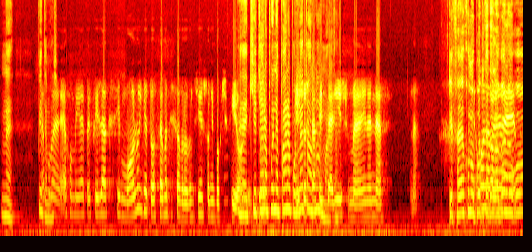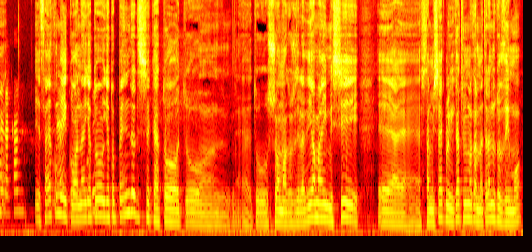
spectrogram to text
Ναι. Πείτε Έχουμε, Έχω μια επιφύλαξη μόνο για το θέμα της σταυροδοσίας των υποψηφίων. Ε, εκεί τώρα που είναι πάρα πολλά Ίσως τα ονόματα. Ίσως καθυστερήσουμε, είναι ναι. ναι. Και θα έχουμε, από ό,τι καταλαβαίνω εγώ, ε, θα έχουμε ναι, εικόνα για το, για το 50% του, ε, του σώματος. Δηλαδή, άμα η μισή, ε, στα μισά εκλογικά τμήματα μετράνε το Δήμο,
